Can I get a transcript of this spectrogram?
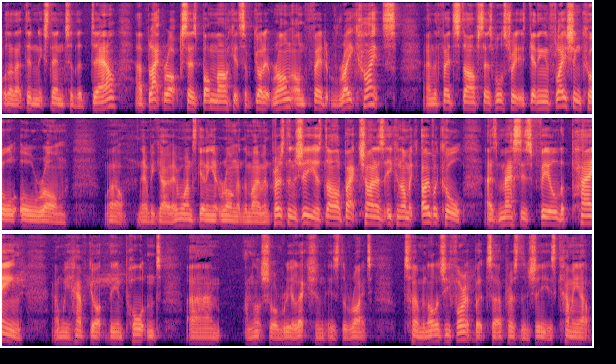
although that didn't extend to the Dow. Uh, BlackRock says bond markets have got it wrong on Fed rate heights, and the Fed staff says Wall Street is getting inflation call all wrong. Well, there we go. Everyone's getting it wrong at the moment. President Xi has dialed back China's economic overcall as masses feel the pain. And we have got the important, um, I'm not sure re election is the right terminology for it, but uh, President Xi is coming up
